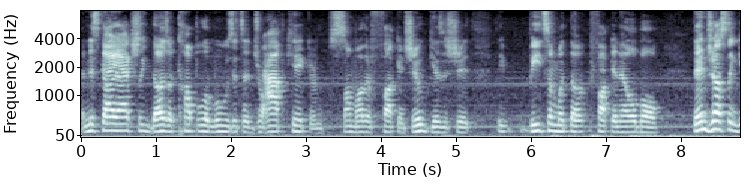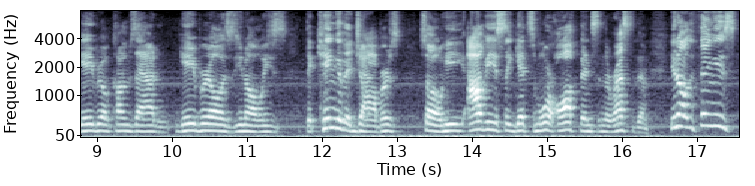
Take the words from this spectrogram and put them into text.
And this guy actually does a couple of moves. It's a drop kick or some other fucking shit. Who gives a shit? He beats him with the fucking elbow. Then Justin Gabriel comes out. And Gabriel is, you know, he's the king of the jobbers. So he obviously gets more offense than the rest of them. You know, the thing is,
